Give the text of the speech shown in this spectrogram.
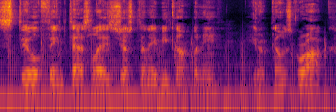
Still think Tesla is just an EV company? Here comes Grok.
